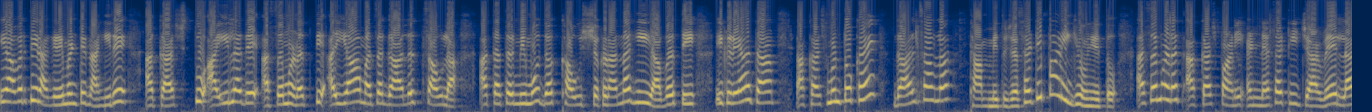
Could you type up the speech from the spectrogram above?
यावरती रागिणी म्हणते नाही रे आकाश तू आईला दे असं म्हणत ती अय्या माझा गालच चावला. आता तर मी मोदक खाऊ शकणार नाही. यावरती इकडे आता आकाश म्हणतो काय? गाल चावला? थांब मी तुझ्यासाठी पाणी घेऊन येतो. असं म्हणत आकाश पाणी आणण्यासाठी ज्या वेळेला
